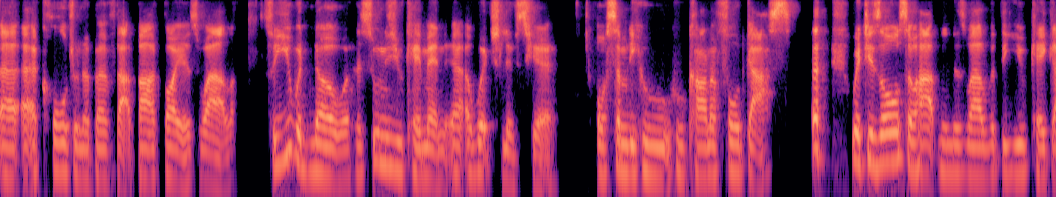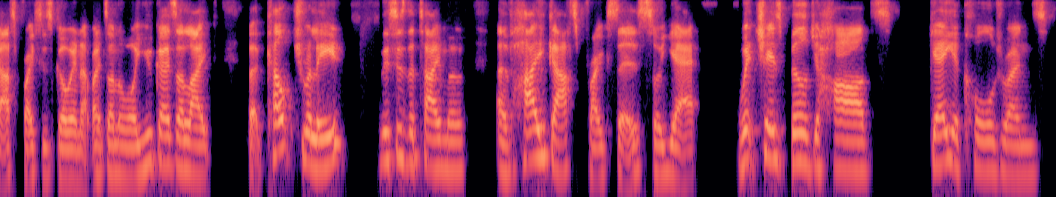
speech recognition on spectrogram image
a, a cauldron above that bad boy as well. So you would know as soon as you came in a witch lives here, or somebody who who can't afford gas, which is also happening as well with the UK gas prices going up. I don't know what you guys are like, but culturally, this is the time of of high gas prices. So yeah, witches build your hearths, get your cauldrons,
